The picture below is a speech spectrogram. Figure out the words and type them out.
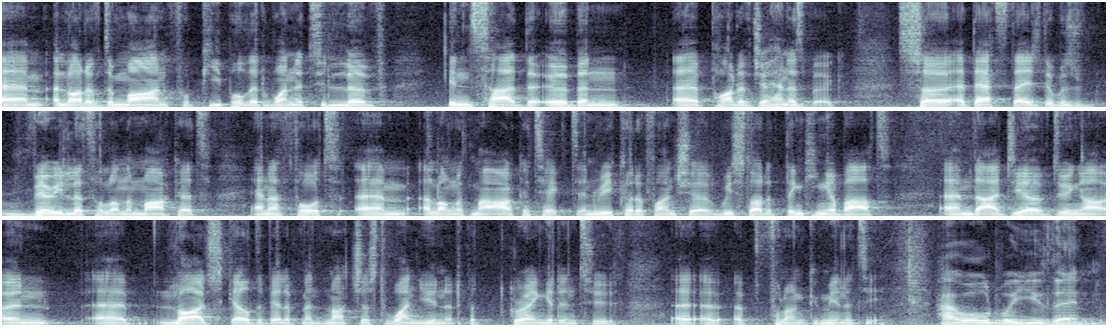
um, a lot of demand for people that wanted to live inside the urban uh, part of Johannesburg. So at that stage, there was very little on the market. And I thought, um, along with my architect, Enrico Daffonchio, we started thinking about um, the idea of doing our own uh, large-scale development, not just one unit, but growing it into a, a, a full-on community. How old were you then?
